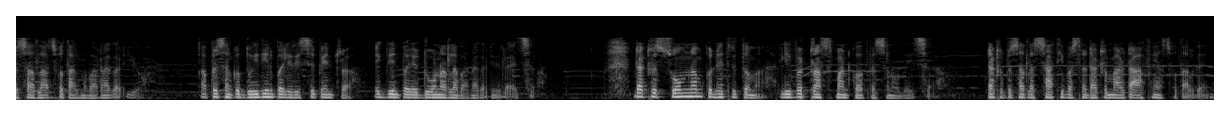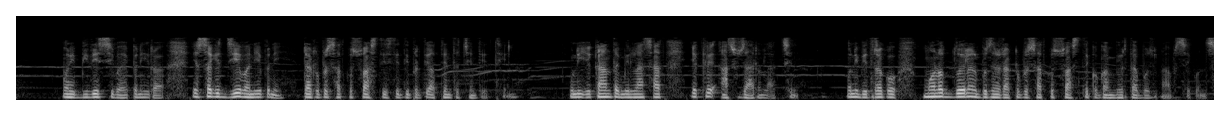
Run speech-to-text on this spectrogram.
प्रसादलाई अस्पतालमा भर्ना गरियो। अपरेसनको दुई दिन पहिले रिसिपेन्ट र एक दिन पहिले डोनरलाई भर्ना गरिरहेछ डाक्टर सोमनामको नेतृत्वमा लिभर ट्रान्सप्लान्टको अपरेसन हुँदैछ। डाक्टर प्रसादलाई साथी बस्न डाक्टर माल्टा आफै अस्पताल गइन्। उनी विदेशी भए पनि र यसअघि जे भनिए पनि डाक्टर प्रसादको स्वास्थ्य स्थितिप्रति अत्यन्त चिन्तित थिइन्। उनी एकान्त मिल्नासाथ एक्लै आँसु झार्न लाग्छिन्। उनी भित्रको मनोद्वेलन बुझ्न डाक्टर प्रसादको स्वास्थ्यको गम्भीरता बुझ्न आवश्यक हुन्छ।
